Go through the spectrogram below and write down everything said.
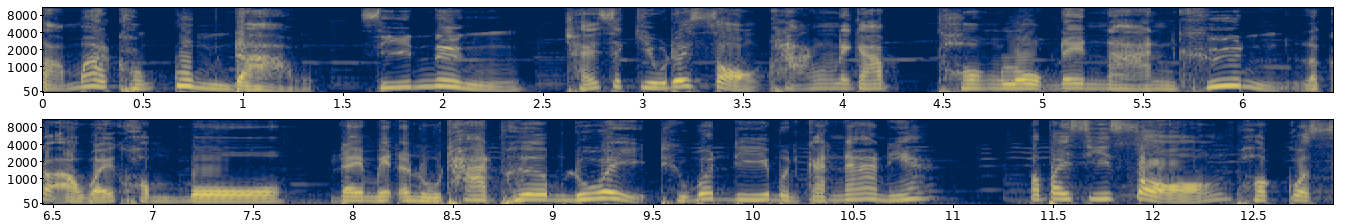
สามารถของกลุ่มดาว C1 ใช้สกิลได้ 2 ครั้งนะครับท่องโลกได้นานขึ้น แล้วก็เอาไว้คอมโบ ได้เม็ดอนุธาตุเพิ่มด้วย ถือว่าดีเหมือนกันหน้าเนี้ย ต่อไป C2 พอกดส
